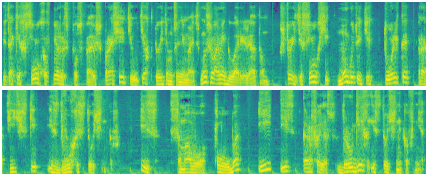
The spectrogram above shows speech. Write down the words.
И таких слухов не распускаю. Спросите у тех, кто этим занимается. Мы с вами говорили о том, что эти слухи могут идти только практически из двух источников. Из самого клуба и из РФС. Других источников нет.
